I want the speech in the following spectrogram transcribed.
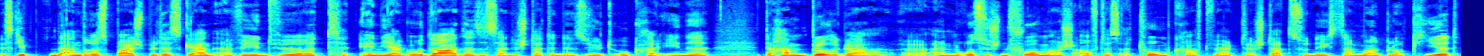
Es gibt ein anderes Beispiel, das gern erwähnt wird, Enyagoda, das ist eine Stadt in der Südukraine. Da haben Bürger äh, einen russischen Vormarsch auf das Atomkraftwerk der Stadt zunächst einmal blockiert.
